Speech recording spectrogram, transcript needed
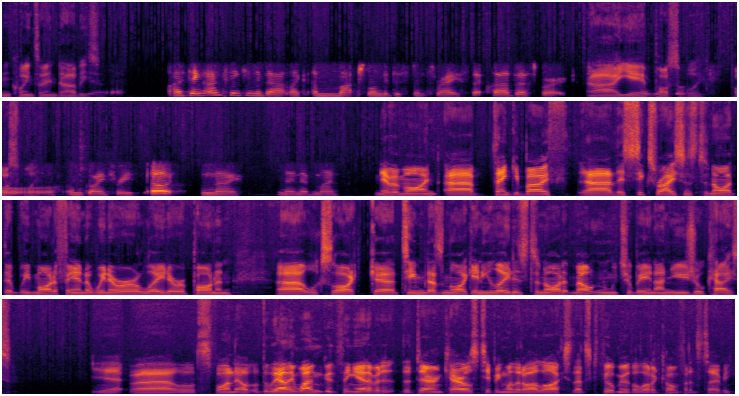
in Queensland derbies. I think I'm thinking about like a much longer distance race that Cloudburst broke. Ah, yeah, possibly, possibly. Or I'm going through. Oh no, no, never mind. Never mind. Uh, thank you both. Uh, there's six races tonight that we might have found a winner or a leader upon, and uh, looks like uh, Tim doesn't like any leaders tonight at Melton, which will be an unusual case. Yeah, uh, well, let's find out. The only one good thing out of it is that Darren Carroll's tipping one that I like, so that's filled me with a lot of confidence, Toby.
